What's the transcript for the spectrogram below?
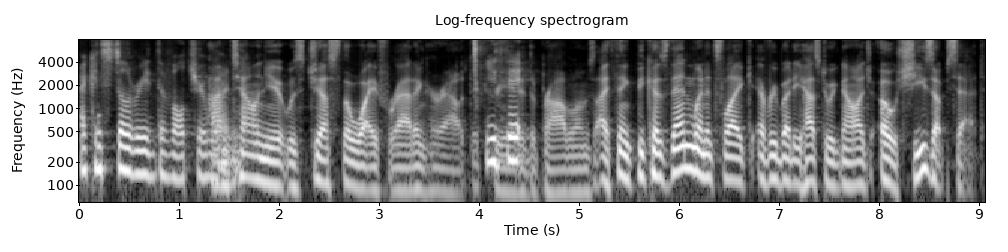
I can still read the Vulture one. I'm telling you, it was just the wife ratting her out that You created thi- the problems. I think because then when it's like everybody has to acknowledge, oh, she's upset.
